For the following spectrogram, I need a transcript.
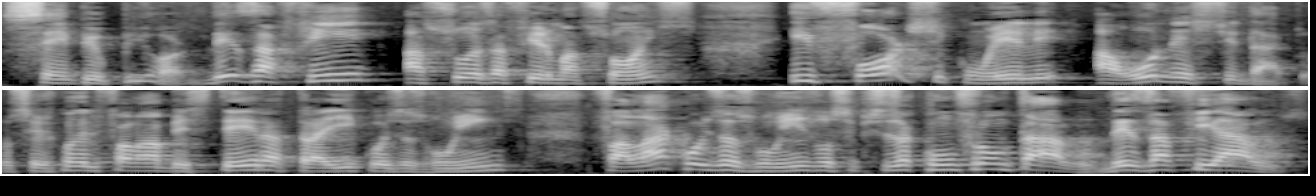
sempre o pior? Desafie as suas afirmações e force com ele a honestidade. Ou seja, quando ele fala uma besteira, atrair coisas ruins, falar coisas ruins, você precisa confrontá-lo, desafiá-los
